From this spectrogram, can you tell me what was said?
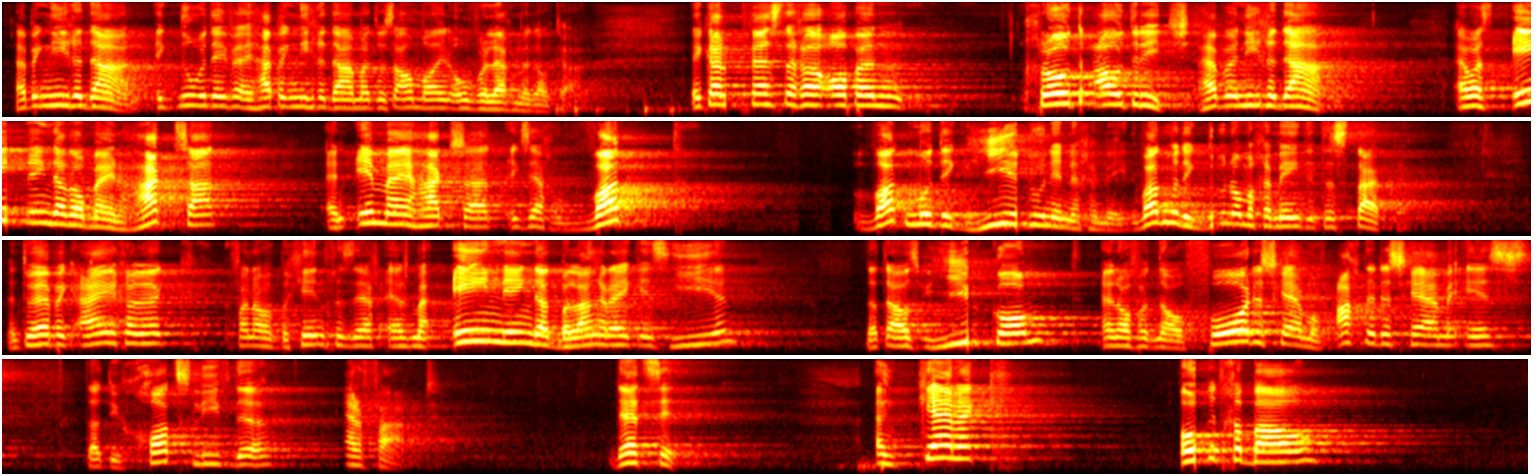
Heb ik niet gedaan. Ik noem het even, heb ik niet gedaan, maar het was allemaal in overleg met elkaar. Ik kan het vestigen op een grote outreach. Hebben we niet gedaan. Er was één ding dat op mijn hart zat. En in mijn hart zat. Ik zeg, wat, wat moet ik hier doen in de gemeente? Wat moet ik doen om een gemeente te starten? En toen heb ik eigenlijk vanaf het begin gezegd, er is maar één ding dat belangrijk is hier. Dat als u hier komt, en of het nou voor de schermen of achter de schermen is, dat u Gods liefde ervaart. That's it. Een kerk, ook het gebouw,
